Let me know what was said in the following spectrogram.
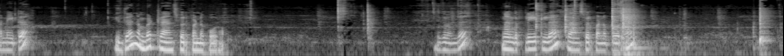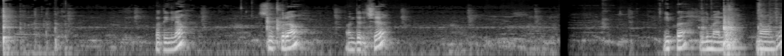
பண்ணிவிட்டு இதை நம்ம ட்ரான்ஸ்ஃபர் பண்ண போகிறோம் இது வந்து நான் இந்த பிளேட்டில் ட்ரான்ஸ்ஃபர் பண்ண போகிறேன் பார்த்தீங்களா சூப்பராக வந்துருச்சு. இப்போ இது மேலே நான் வந்து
